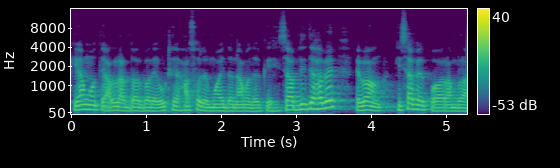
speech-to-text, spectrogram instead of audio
কেয়ামতে আল্লাহর দরবারে উঠে হাসরের ময়দানে আমাদেরকে হিসাব দিতে হবে এবং হিসাবের পর আমরা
